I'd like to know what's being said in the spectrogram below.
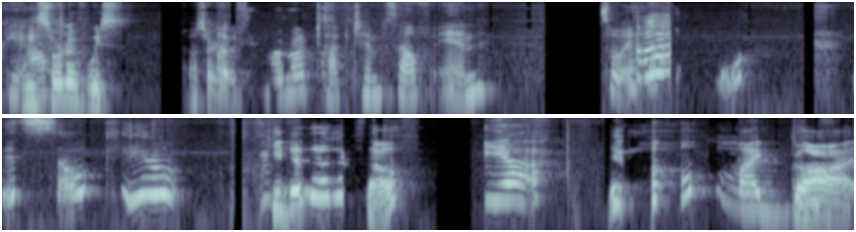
Okay, we I'll sort of we. Oh, sorry. Go But ahead. Frodo tucked himself in. So I have It's so cute. He did that himself. Yeah. oh my god.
